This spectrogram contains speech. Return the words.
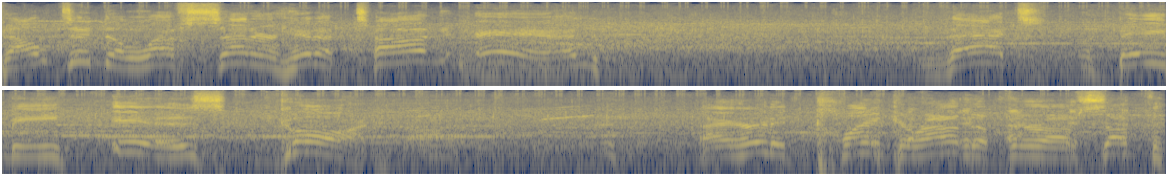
belted to left center, hit a ton, and that baby is gone. I heard it clank around up there off something.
